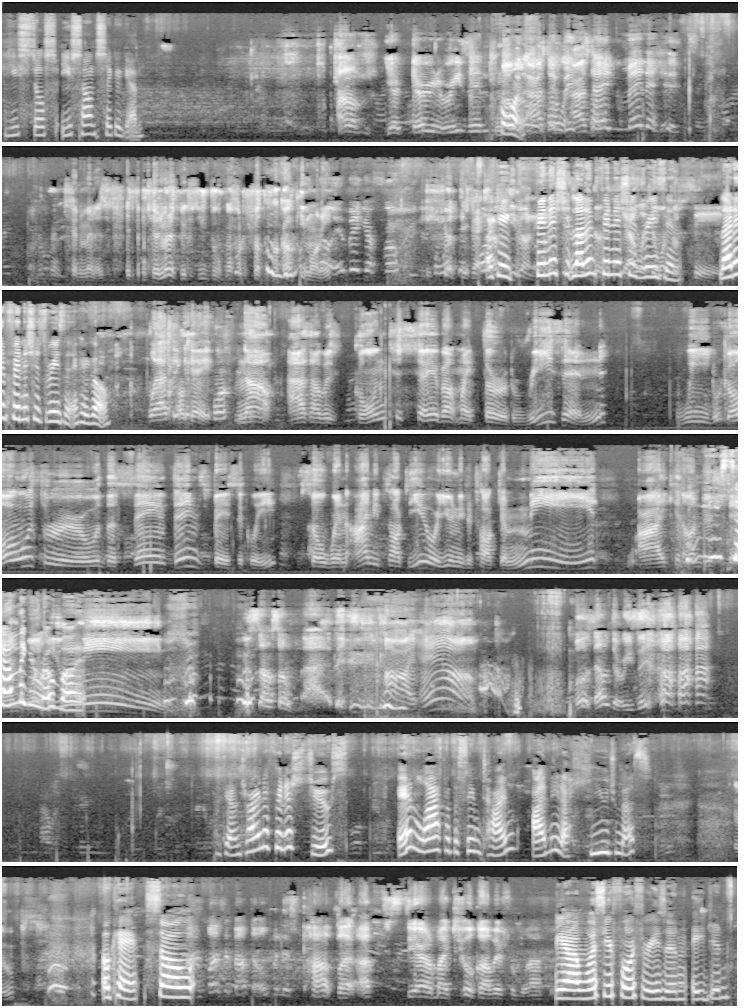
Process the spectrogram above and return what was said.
You still you sound sick again. Um, your third reason. Four. It's As I- been ten minutes. It's been ten minutes. It's been ten minutes because you don't know how to shut the fuck up, Kimani. Been your fourth reason. Shut the fuck Okay, up, Kimani. finish. Let him finish his what you want to reason. Let him finish his reason. Okay, go. Well, I think Okay, it's the now, as I was going to say about my third reason, we go through the same things basically. So when I need to talk to you or you need to talk to me, I can understand. You sound like a robot. You mean. You sound so bad. I am. well, that was the reason. Okay, I'm trying to finish juice and laugh at the same time. I made a huge mess. Oops. Okay, so I was about to open this pop, but I'm scared I might choke off it from laughing. yeah, what's your fourth reason, Agent?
